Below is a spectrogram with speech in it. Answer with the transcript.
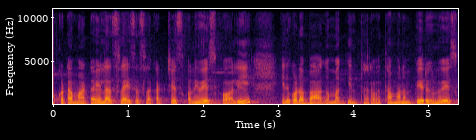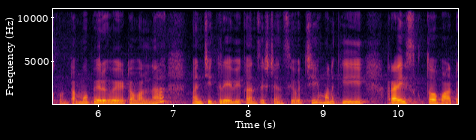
ఒక టమాటా ఇలా స్లైసెస్లో కట్ చేసుకొని వేసుకోవాలి. ఇది కూడా బాగా మగ్గిన తర్వాత మనం పెరుగును వేసుకుంటాము. పెరుగు వేయటం వలన మంచి గ్రేవీ కన్సిస్టెన్సీ వచ్చి మనకి రైస్తో పాటు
